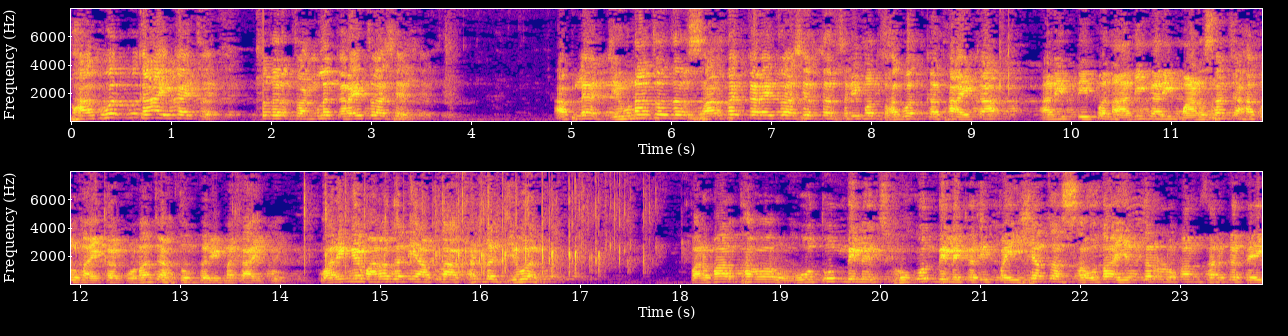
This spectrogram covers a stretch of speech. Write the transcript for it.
भागवत का ऐकायचं? जर चांगलं करायचं असेल आपल्या जीवनाचं जर सार्थक करायचं असेल तर श्रीमद भागवत कथा ऐका आणि ती पण अधिकारी माणसाच्या हातून ऐका कोणाच्या हातून तरी नका ऐकू. वारिंगे महाराजांनी आपलं अखंड जीवन परमार्थावर ओतून दिले झोकून दिले कधी पैशाचा सौदा इतर लोकांसारखं ते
